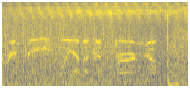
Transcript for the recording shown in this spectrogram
I repeat, we have a confirmed nuke.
